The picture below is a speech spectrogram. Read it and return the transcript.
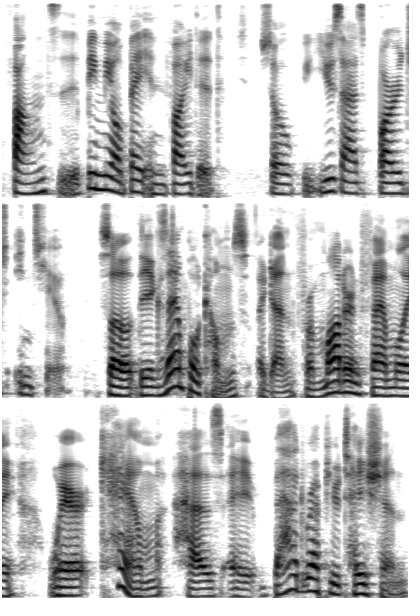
房子，并没有被 invited。So we use as barge into. So the example comes again from Modern Family, where Cam has a bad reputation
